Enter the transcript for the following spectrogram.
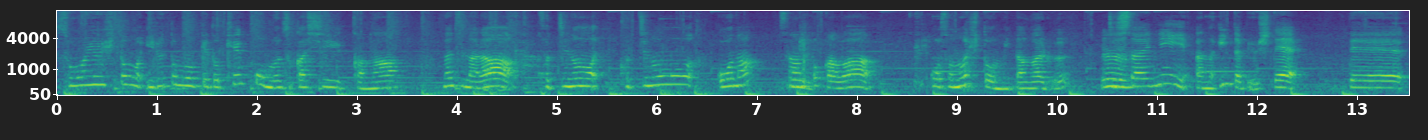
そういう人もいると思うけど結構難しいかな。なぜならこっちのこっちのオーナーさんとかは、結構その人を見たがる、実際にあのインタビューしてで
